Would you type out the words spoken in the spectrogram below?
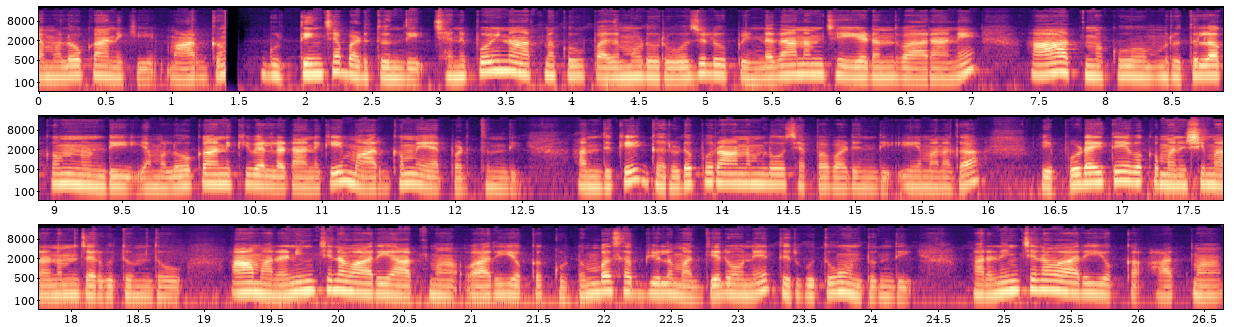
యమలోకానికి మార్గం గుర్తించబడుతుంది. చనిపోయిన ఆత్మకు పదమూడు రోజులు పిండదానం చేయడం ద్వారానే ఆ ఆత్మకు మృతులోకం నుండి యమలోకానికి వెళ్ళడానికి మార్గం ఏర్పడుతుంది. అందుకే గరుడ పురాణంలో చెప్పబడింది. ఏమనగా ఎప్పుడైతే ఒక మనిషి మరణం జరుగుతుందో ఆ మరణించిన వారి ఆత్మ వారి యొక్క కుటుంబ సభ్యుల మధ్యలోనే తిరుగుతూ ఉంటుంది. మరణించిన వారి యొక్క ఆత్మ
